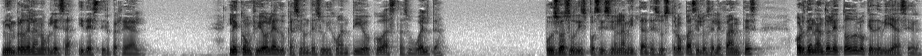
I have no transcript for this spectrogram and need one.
miembro de la nobleza y de estirpe real. Le confió la educación de su hijo Antíoco hasta su vuelta. Puso a su disposición la mitad de sus tropas y los elefantes, ordenándole todo lo que debía hacer,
